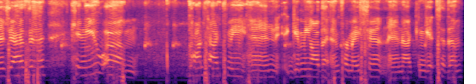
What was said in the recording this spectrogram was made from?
Jasmine, can you um, contact me and give me all that information and I can get to them?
